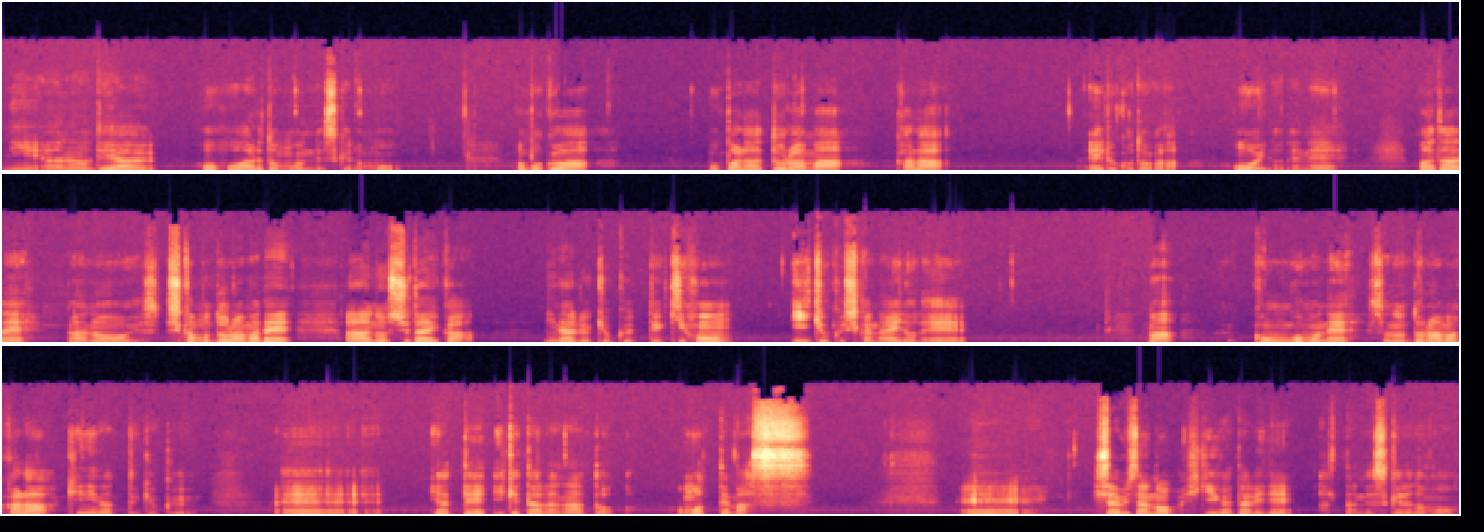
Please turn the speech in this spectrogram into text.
にあの出会う方法あると思うんですけども、まあ、僕はもっぱらドラマから得ることが多いのでねまたねあのしかもドラマであの主題歌になる曲って基本いい曲しかないのでまあ今後もねそのドラマから気になった曲、えー、やっていけたらなと思ってます。えー、久々の弾き語りであったんですけれども、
